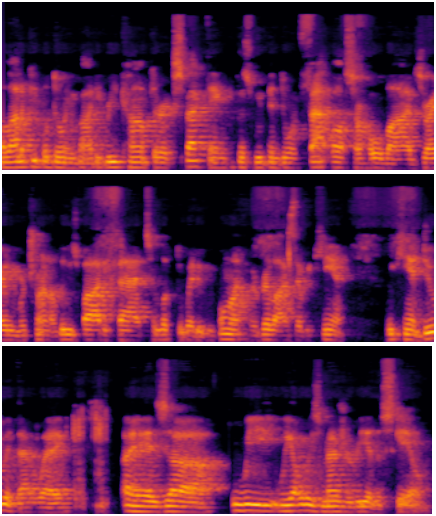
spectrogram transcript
a lot of people doing body recomp, they're expecting because we've been doing fat loss our whole lives, right? And we're trying to lose body fat to look the way that we want. We realize that we can't, we can't do it that way. As uh, we we always measure via the scale.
